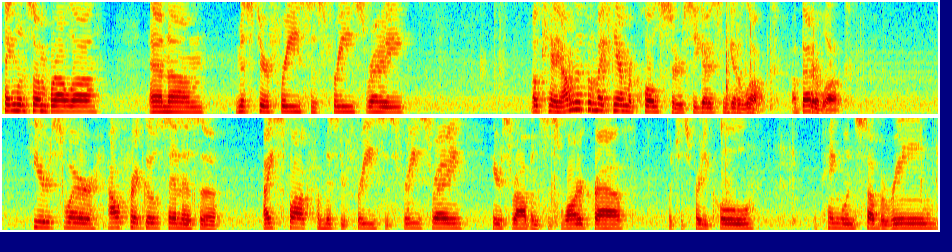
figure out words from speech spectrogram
Penguin's umbrella, and um, Mr. Freeze's freeze ray. Okay, I'm going to put my camera closer so you guys can get a look, a better look. Here's where Alfred goes in as a ice block from Mr. Freeze's freeze ray. Here's Robin's watercraft which is pretty cool. The Penguin Submarine.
